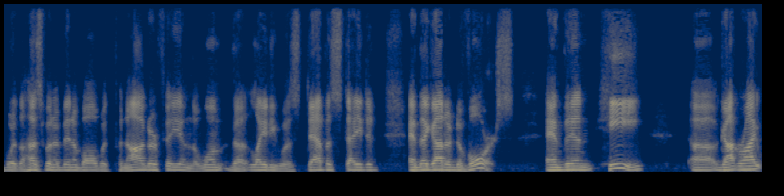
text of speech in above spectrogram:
where the husband had been involved with pornography and the woman the lady was devastated and they got a divorce. And then he uh, got right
